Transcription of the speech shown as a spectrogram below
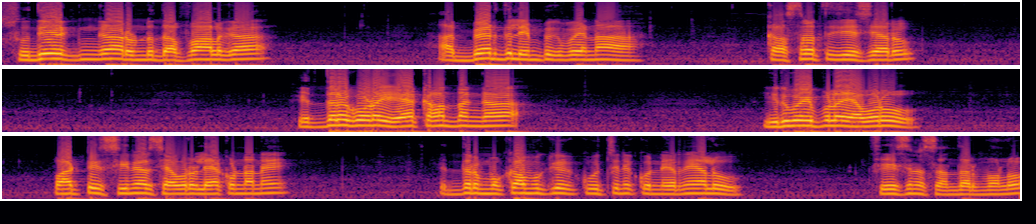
సుదీర్ఘంగా రెండు దఫాలుగా అభ్యర్థుల ఎంపికపైన కసరత్తు చేశారు. ఇద్దరు కూడా ఏకాంతంగా ఇరువైపులా ఎవరు పార్టీ సీనియర్స్ ఎవరు లేకుండానే ఇద్దరు ముఖాముఖి కూర్చుని కొన్ని నిర్ణయాలు చేసిన సందర్భంలో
